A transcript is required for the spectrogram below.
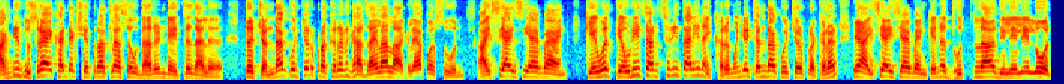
अगदी दुसऱ्या एखाद्या क्षेत्रातलं असं उदाहरण द्यायचं झालं तर चंदा कोचर प्रकरण गाजायला लागल्यापासून आयसीआयसीआय बँक केवळ तेवढीच अडचणीत आली नाही. खरं म्हणजे चंदा कोचर प्रकरण हे आयसीआयसीआय बँकेनं धुतला दिलेले लोन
